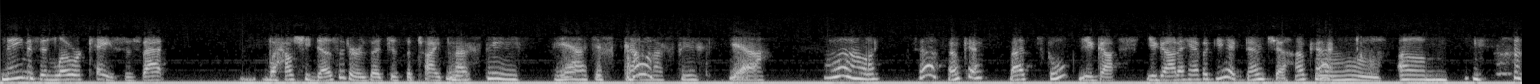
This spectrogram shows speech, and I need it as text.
name is in lowercase. Is that how she does it, or is that just a typo? Must be. Yeah, just kind of must be. Yeah. Oh, yeah, okay, that's cool. You got you got to have a gig, don't you? Okay. Mhm. Um,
